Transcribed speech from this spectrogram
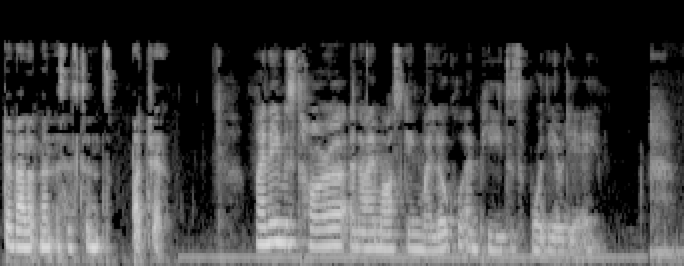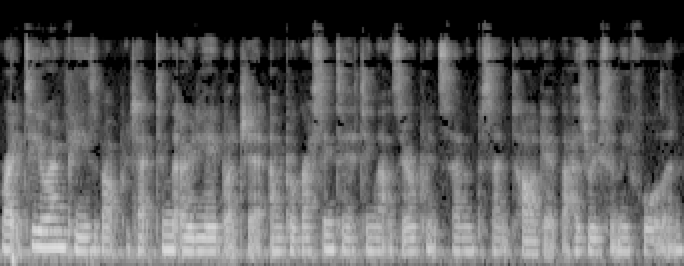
Development Assistance budget. My name is Tara and I'm asking my local MP to support the ODA. Write to your MPs about protecting the ODA budget and progressing to hitting that 0.7% target that has recently fallen.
